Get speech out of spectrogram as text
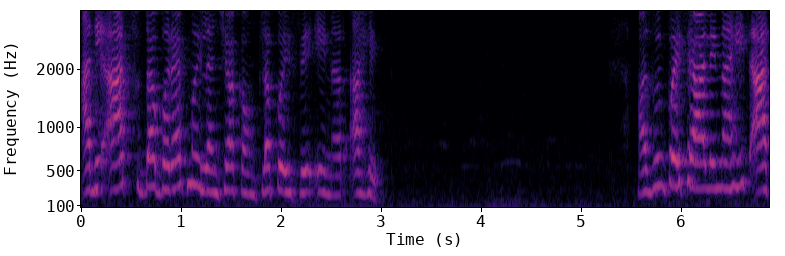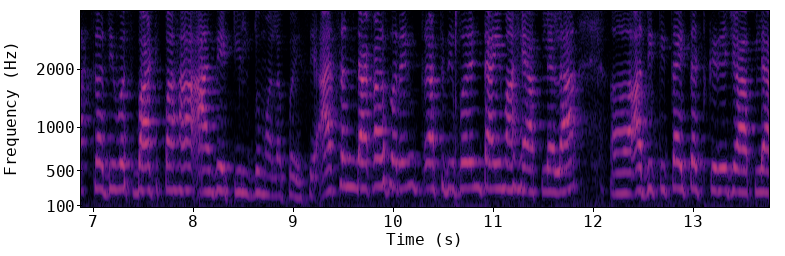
आणि आज सुद्धा बऱ्याच महिलांच्या अकाउंटला पैसे येणार आहेत. अजून पैसे आले नाहीत. आजचा दिवस वाट पहा. आज येतील तुम्हाला पैसे. आज संध्याकाळपर्यंत रात्रीपर्यंत टाइम आहे आपल्याला. आदित्यताई तटकरे ज्या आपल्या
